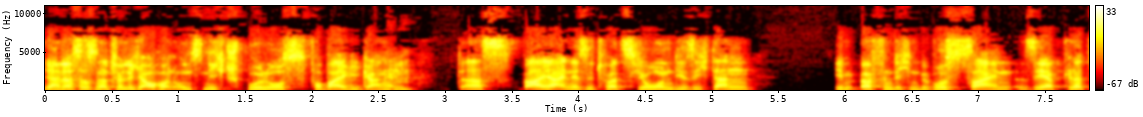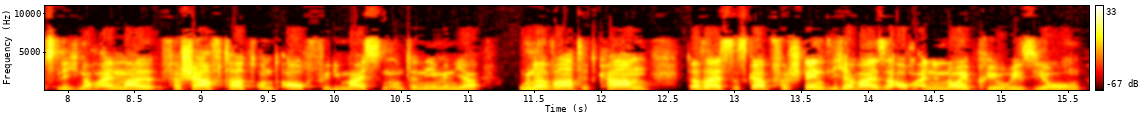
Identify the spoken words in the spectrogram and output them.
Ja, das ist natürlich auch an uns nicht spurlos vorbeigegangen. Mhm. Das war ja eine Situation, die sich dann im öffentlichen Bewusstsein sehr plötzlich noch einmal verschärft hat und auch für die meisten Unternehmen ja unerwartet kam. Das heißt, es gab verständlicherweise auch eine Neupriorisierung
